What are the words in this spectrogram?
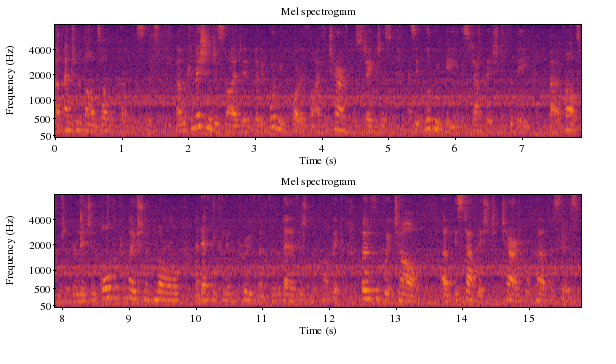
um, and to advance other. Now, the Commission decided that it wouldn't qualify for charitable status as it wouldn't be established for the uh, advancement of religion or the promotion of moral and ethical improvement for the benefit of the public, both of which are um, established charitable purposes.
